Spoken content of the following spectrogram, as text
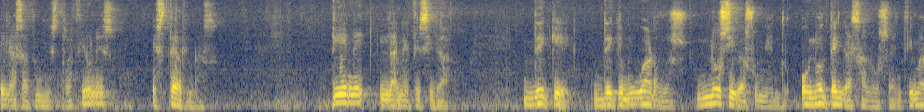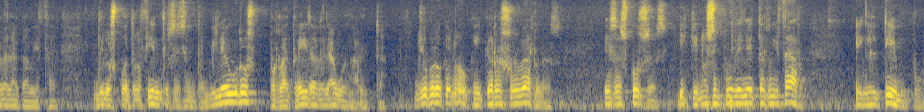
en las administraciones externas. Tiene la necesidad de que, de que Mugardos no siga asumiendo o no tenga salosa encima de la cabeza de los 460.000 euros por la traída del agua en alta. Yo creo que no, que hay que resolverlas, esas cosas, y que no se pueden eternizar en el tiempo,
